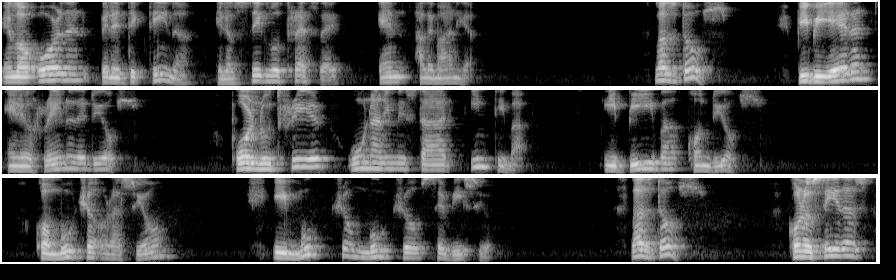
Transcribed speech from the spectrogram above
en la orden benedictina en el siglo XIII en Alemania. Las dos vivieron en el reino de Dios por nutrir una amistad íntima y viva con Dios, con mucha oración y mucho, mucho servicio. Las dos, conocidas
